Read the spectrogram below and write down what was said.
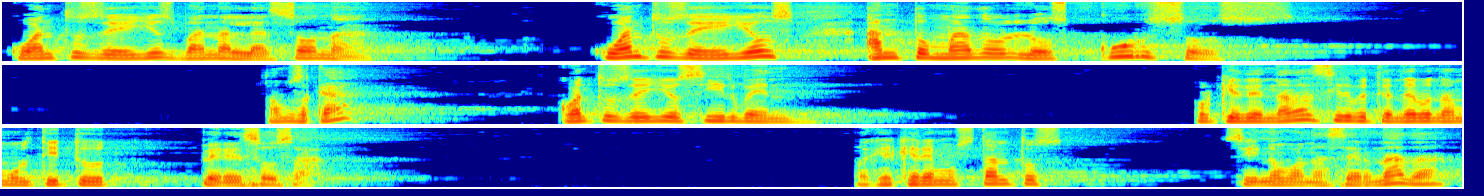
¿cuántos de ellos van a la zona? ¿Cuántos de ellos han tomado los cursos? ¿Estamos acá? ¿Cuántos de ellos sirven? Porque de nada sirve tener una multitud perezosa. ¿Para qué queremos tantos si no van a hacer nada?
